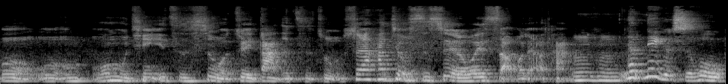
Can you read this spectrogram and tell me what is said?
我我我我母亲一直是我最大的支柱，虽然她九十岁了，我也少不了她。嗯哼，那那个时候，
